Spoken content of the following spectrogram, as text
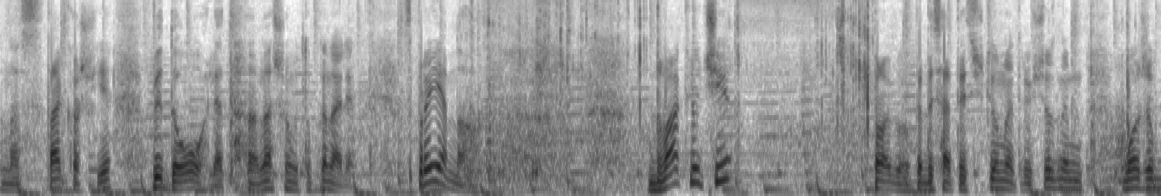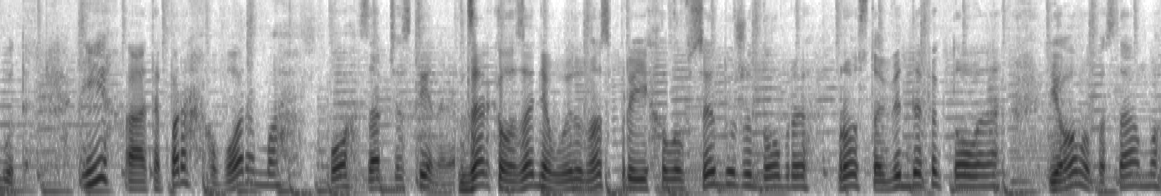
у нас також є відеоогляд на нашому youtube каналі. З приємного. Два ключі пробігу 50 тисяч кілометрів, що з ним може бути. І а, тепер говоримо по запчастинам. Дзеркало заднього виду у нас приїхало, все дуже добре, просто віддефектоване. Його ми поставимо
